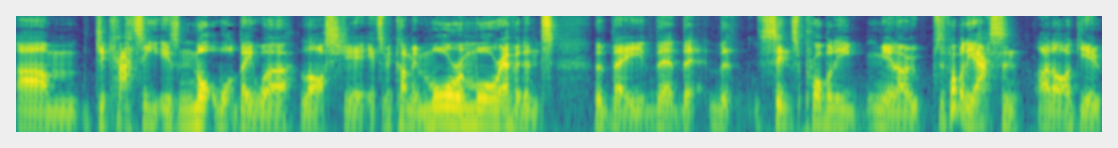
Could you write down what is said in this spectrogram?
Um, Ducati is not what they were last year. It's becoming more and more evident that they that that, that since probably you know since probably Assen, I'd argue,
